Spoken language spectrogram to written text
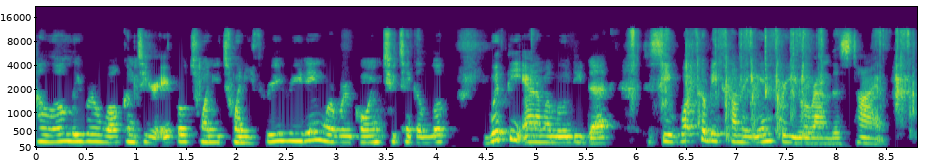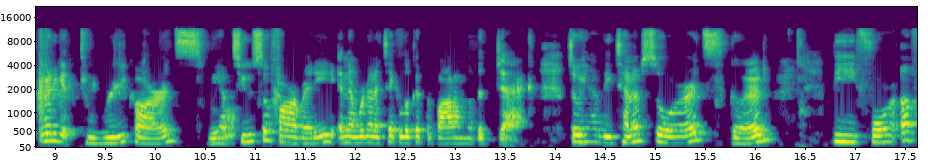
Hello, Libra. Welcome to your April 2023 reading, where we're going to take a look with the Anima Mundi deck to see what could be coming in for you around this time. We're going to get three cards. We have two so far already, and then we're going to take a look at the bottom of the deck. So we have the Ten of Swords. Good. The Four of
